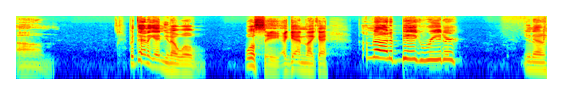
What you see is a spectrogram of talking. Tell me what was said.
Um, but then again, you know, we'll we'll see. Again, like I, I'm not a big reader. You know,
